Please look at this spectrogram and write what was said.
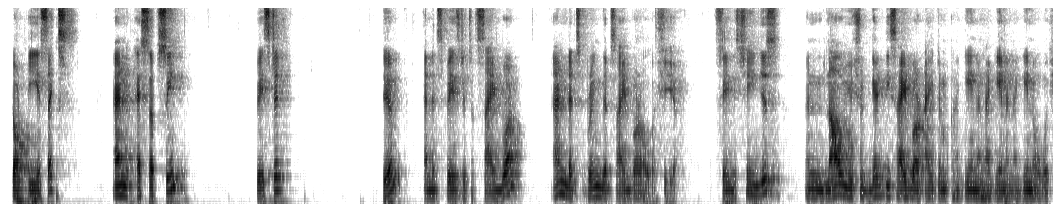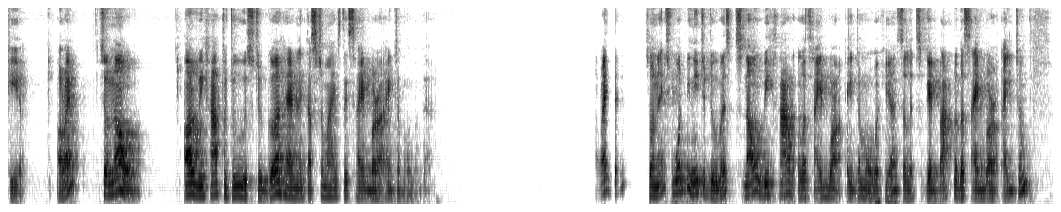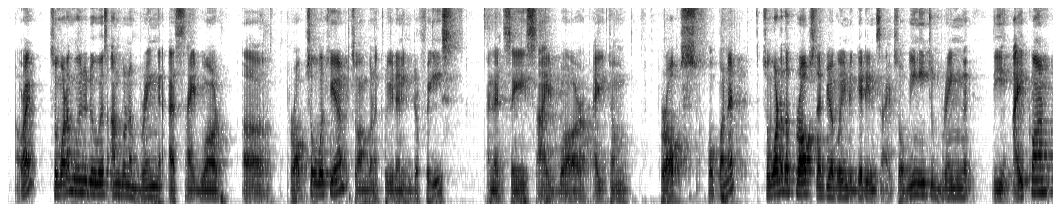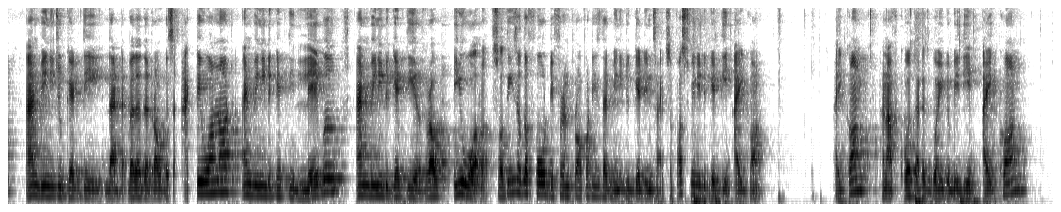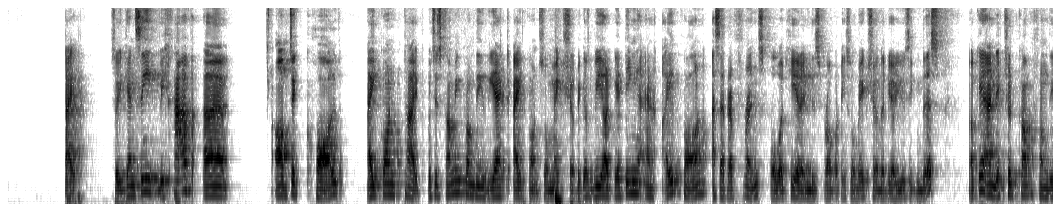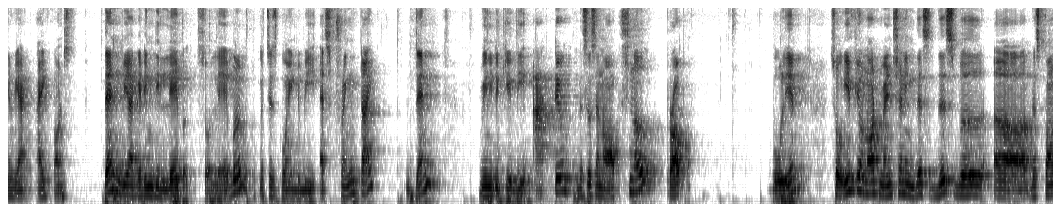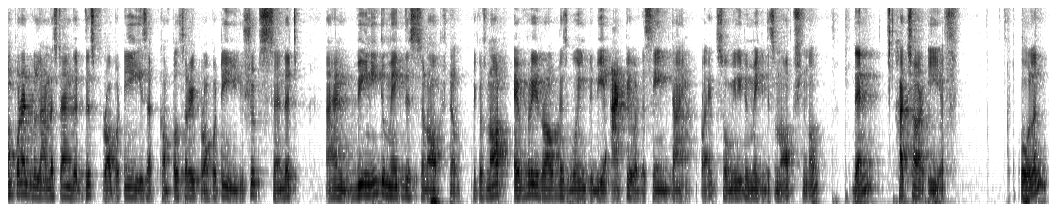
Dot tsx and sfc paste it here and let's paste it at sidebar and let's bring that sidebar over here. Save these changes and now you should get the sidebar item again and again and again over here all right so now all we have to do is to go ahead and customize the sidebar item over there all right then So next what we need to do is now we have our sidebar item over here. So let's get back to the sidebar item. All right. So what I'm going to do is I'm going to bring a sidebar uh, props over here. So I'm going to create an interface and let's say sidebar item props, open it. So what are the props that we are going to get inside? So we need to bring the icon and we need to get the that whether the route is active or not and we need to get the label and we need to get the route url so these are the four different properties that we need to get inside so first we need to get the icon icon and of course that is going to be the icon type so you can see we have a object called icon type which is coming from the react icon. So make sure because we are getting an icon as a reference over here in this property. So make sure that you are using this okay? And it should come from the react icons. Then we are getting the label. So label which is going to be a string type. Then we need to give the active. This is an optional prop boolean so if you're not mentioning this, this will, uh, this component will understand that this property is a compulsory property. You should send it and we need to make this an optional because not every route is going to be active at the same time, right? So we need to make it as an optional. Then href colon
